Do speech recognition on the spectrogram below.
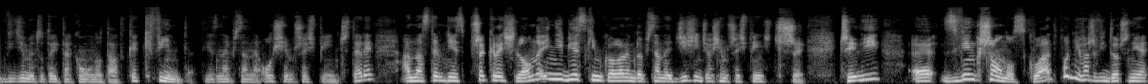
widzimy tutaj taką notatkę, kwintet. Jest napisane 8, 6, 5, 4, a następnie jest przekreślone i niebieskim kolorem dopisane 10, 8, 6, 5, 3. Czyli E, zwiększono skład, ponieważ widocznie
